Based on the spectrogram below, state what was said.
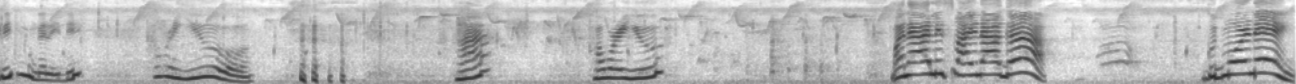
Mo gali di. How are you? ha? How are you? Manaalis mainaga. Good morning.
